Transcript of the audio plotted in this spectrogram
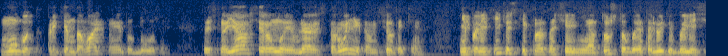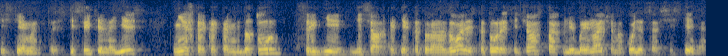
могут претендовать на эту должность. То есть, но я все равно являюсь сторонником все-таки не политических назначений, а то, чтобы это люди были системы. То есть действительно есть несколько кандидатур среди десятка тех, которые назывались, которые сейчас так либо иначе находятся в системе.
